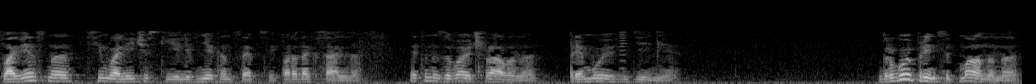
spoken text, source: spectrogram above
словесно, символически или вне концепции, парадоксально. Это называют шравана, прямое введение – Другой принцип манана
